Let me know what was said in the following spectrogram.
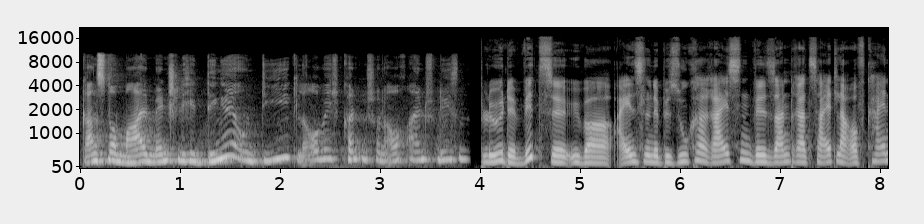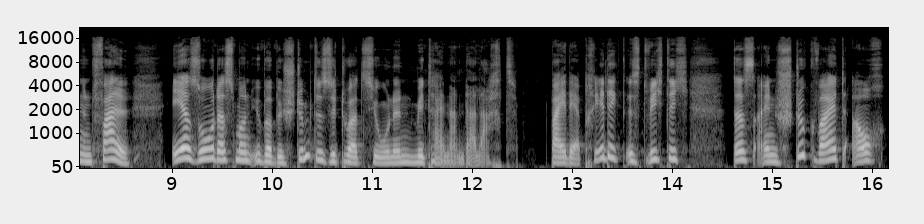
Ganz normal menschliche Dinge und die, glaube ich, könnten schon auch einfließen. Blöde Witze über einzelne Besucher reißen will Sandra Zeitler auf keinen Fall. Eher so, dass man über bestimmte Situationen miteinander lacht. Bei der Predigt ist wichtig, dass ein Stück weit auch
